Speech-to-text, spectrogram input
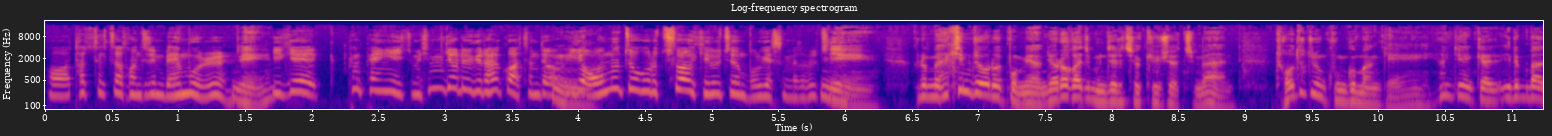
어, 다주택자 던지는 매물 네. 이게 팽팽히 좀 힘겨루기를 할 것 같은데 음. 이게 어느 쪽으로 추하가 기울지는 모르겠습니다. 솔직히. 예. 그러면 핵심적으로 보면 여러 가지 문제를 지적해 주셨지만 저도 좀 궁금한 게 현재 그러니까 이른바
